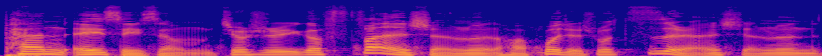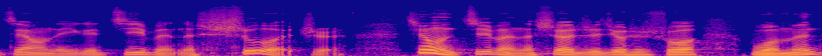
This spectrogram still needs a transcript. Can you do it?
pantheism，就是一个泛神论哈，或者说自然神论的这样的一个基本的设置。这种基本的设置就是说，我们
